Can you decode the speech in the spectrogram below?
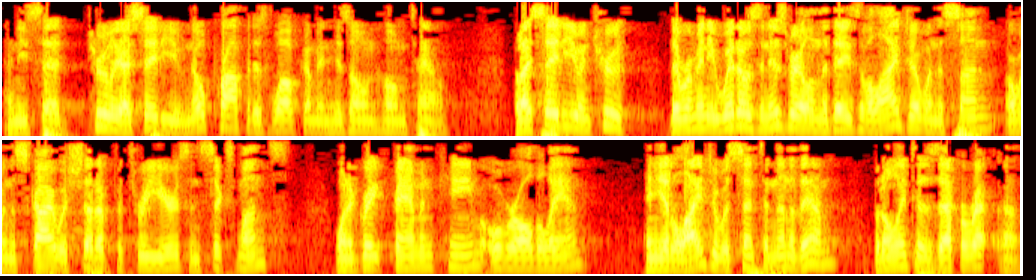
And he said, Truly I say to you, no prophet is welcome in his own hometown. But I say to you in truth, there were many widows in Israel in the days of Elijah when the sun or when the sky was shut up for three years and six months, when a great famine came over all the land. And yet Elijah was sent to none of them, but only to uh,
